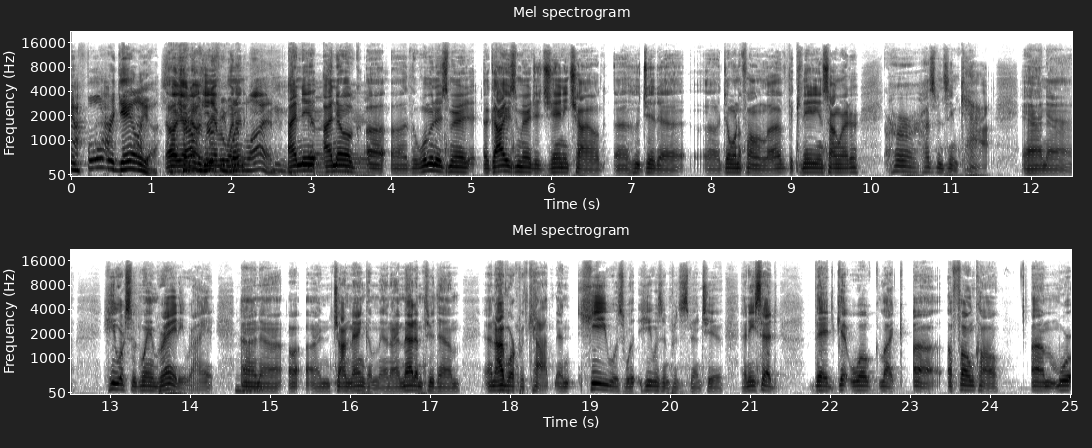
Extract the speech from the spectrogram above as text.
In full regalia. Oh yeah, no, Charlie he Murphy never went wasn't in. lying. I knew, I know uh, uh, the woman who's married, a guy who's married to Jane Child, uh, who did uh, uh, "Don't Want to Fall in Love," the Canadian songwriter. Her husband's named Cat, and uh, he works with Wayne Brady, right? And uh, uh, and John Mangum, and I met him through them. And I've worked with Cap, and he was with, he was in Prince's Band too. And he said they'd get woke like uh, a phone call. Um,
